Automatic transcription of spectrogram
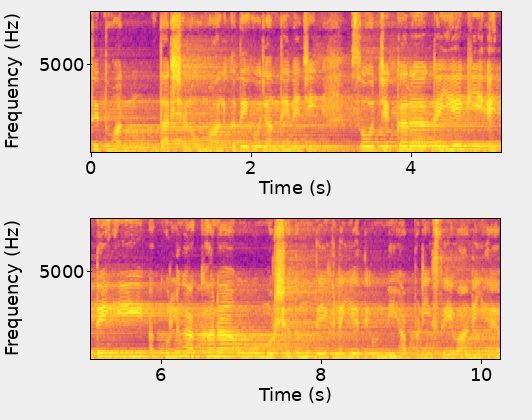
ਤੇ ਤੁਹਾਨੂੰ ਦਰਸ਼ਨ ਉਹ ਮਾਲਕ ਦੇ ਹੋ ਜਾਂਦੇ ਨੇ ਜੀ। ਸੋ ਜੇਕਰ ਕਹੀਏ ਕਿ ਇੱਦਾਂ ਹੀ ਖੁੱਲੀਆਂ ਅੱਖਾਂ ਨਾਲ ਉਹ ਮੁਰਸ਼ਦ ਨੂੰ ਦੇਖ ਲਈਏ ਤੇ ਉਨੀ ਆਪਣੀ ਸੇਵਾ ਨਹੀਂ ਹੈ,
